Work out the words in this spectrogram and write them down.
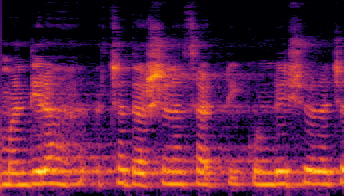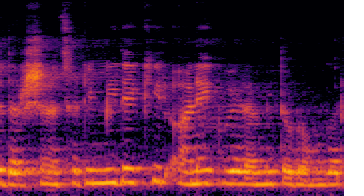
मंदिराच्या दर्शनासाठी कुंडेश्वराच्या दर्शनासाठी मी देखील अनेक वेळा मी तो डोंगर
